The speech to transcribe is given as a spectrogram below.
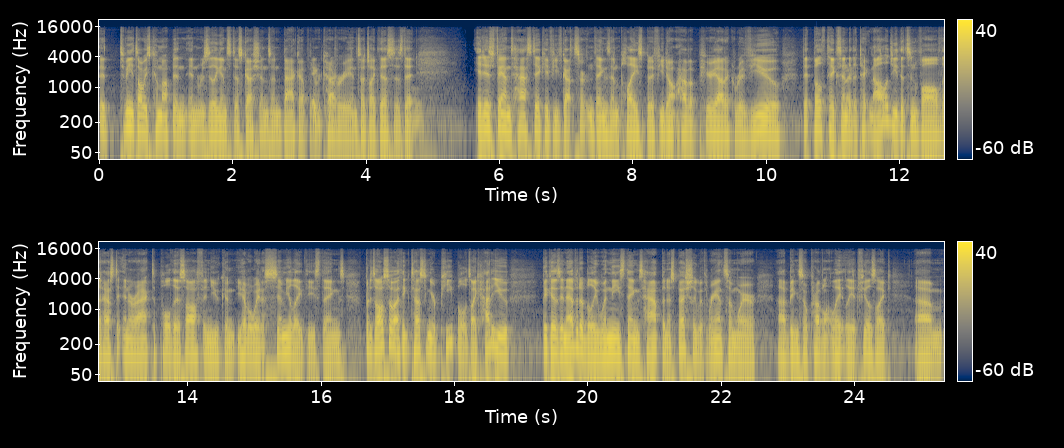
it to me it's always come up in, in resilience discussions and backup and exactly. recovery and such like this is that mm-hmm. it is fantastic if you've got certain things in place, but if you don't have a periodic review that both takes into right. the technology that's involved that has to interact to pull this off, and you can you have a way to simulate these things, but it's also I think testing your people. It's like how do you because inevitably when these things happen, especially with ransomware uh, being so prevalent lately, it feels like um,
